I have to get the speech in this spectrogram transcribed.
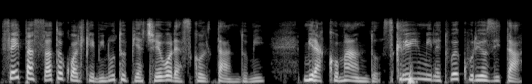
se hai passato qualche minuto piacevole ascoltandomi, mi raccomando, scrivimi le tue curiosità,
